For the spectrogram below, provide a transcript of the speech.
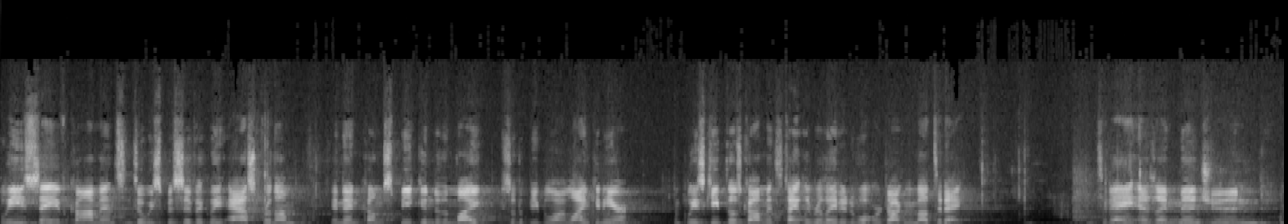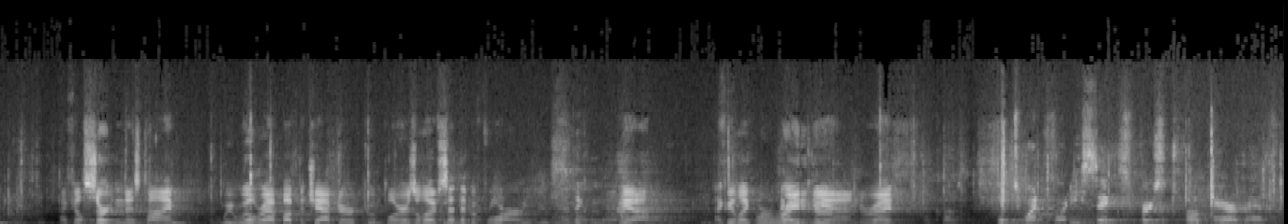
Please save comments until we specifically ask for them, and then come speak into the mic so the people online can hear. And please keep those comments tightly related to what we're talking about today. And today, as I mentioned, I feel certain this time we will wrap up the chapter to employers, although I've said that before. I think we will. Yeah. I feel like we're right at the end, right? Page 146, first full paragraph.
